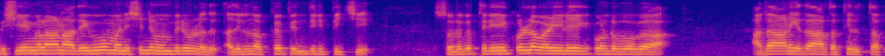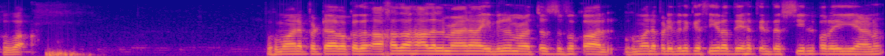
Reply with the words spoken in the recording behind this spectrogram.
വിഷയങ്ങളാണ് അധികവും മനുഷ്യന്റെ മുമ്പിലുള്ളത്. അതിൽ നിന്നൊക്കെ പിന്തിരിപ്പിച്ച് സ്വർഗത്തിലേക്കുള്ള വഴിയിലേക്ക് കൊണ്ടുപോകുക. അതാണ് യഥാർത്ഥത്തിൽ തഖ്വ ബഹുമാനപ്പെട്ട വക്കത് അഹദ ഹാദൽ മാന ഇബിൻ ബഹുമാനപ്പെട്ട ഇബിൻ കസീർ അദ്ദേഹത്തിന്റെ തഫ്സീൽ പറയുകയാണ്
